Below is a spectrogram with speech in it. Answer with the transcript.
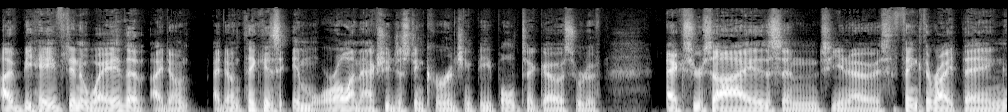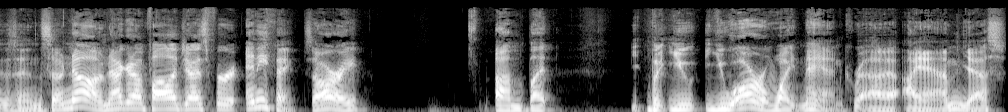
I've behaved in a way that I don't, I don't think is immoral. I'm actually just encouraging people to go sort of exercise and, you know, think the right things. And so, no, I'm not going to apologize for anything. Sorry. Um, but, but you, you are a white man. Uh, I am, yes.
